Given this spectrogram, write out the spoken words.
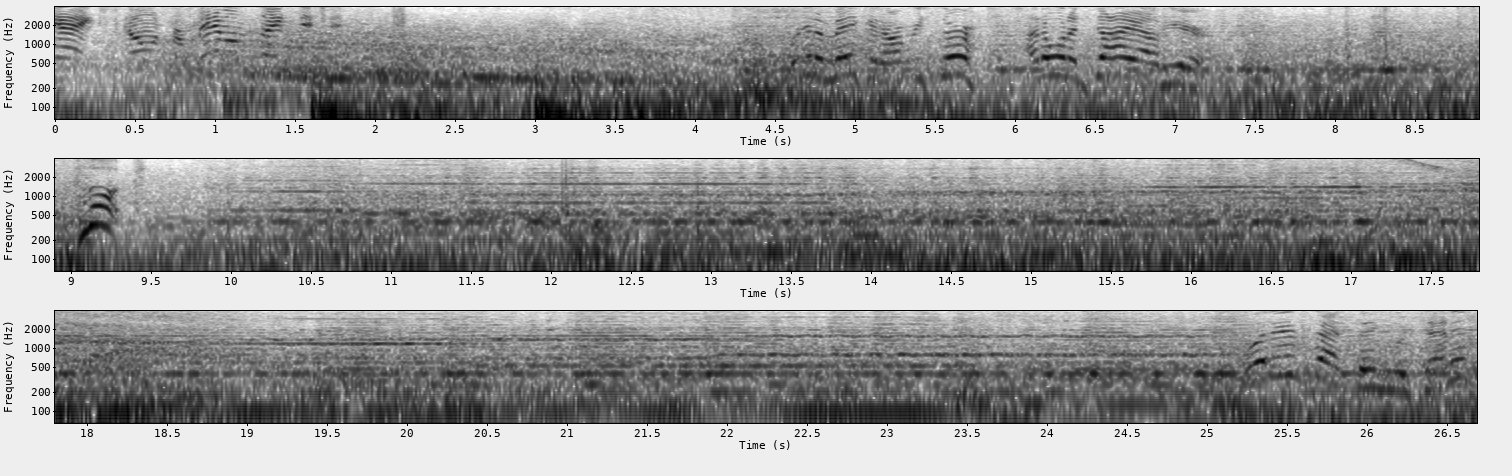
sir. Going for minimum safe distance. We're gonna make it, aren't we, sir? I don't want to die out here. Look! What is that thing, Lieutenant?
